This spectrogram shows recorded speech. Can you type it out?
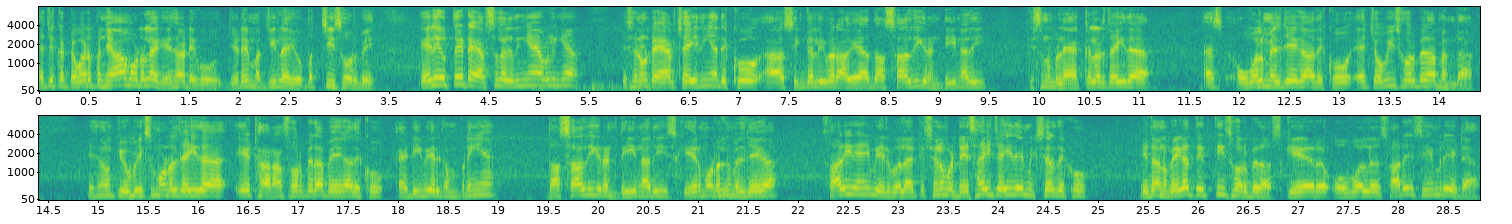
ਇਹ 'ਚ ਘੱਟੋ ਘੱਟ 50 ਮਾਡਲ ਹੈਗੇ ਸਾਡੇ ਕੋਲ ਜਿਹੜੇ ਮਰਜ਼ੀ ਲੈ ਜਾਓ 2500 ਰੁਪਏ। ਇਹਦੇ ਉੱਤੇ ਟੈਪਸ ਲੱਗਦੀਆਂ ਵਾਲੀਆਂ। ਕਿਸੇ ਨੂੰ ਟੈਪ ਚਾਹੀਦੀਆਂ ਦੇਖੋ ਆ ਸਿੰਗਲ ਲੀਵਰ ਆ ਗਿਆ 10 ਸਾਲ ਦੀ ਗਾਰੰਟੀ ਇਹਨਾਂ ਦੀ। ਕਿਸੇ ਨੂੰ ਬਲੈਕ ਕਲਰ ਚਾਹੀਦਾ ਐਸ ਓਵਲ ਮਿਲ ਜਾਏਗਾ ਦੇਖੋ ਇਹ 2400 ਰੁਪਏ ਦਾ ਪੈਂਦਾ ਕਿਸੇ ਨੂੰ ਕਿਊਬਿਕਸ ਮਾਡਲ ਚਾਹੀਦਾ ਹੈ, ਇਹ 1800 ਰੁਪਏ ਦਾ ਪਏਗਾ ਦੇਖੋ ਐਡੀਵੇਅਰ ਕੰਪਨੀ ਹੈ। 10 ਸਾਲ ਦੀ ਗਾਰੰਟੀ ਇਹਨਾਂ ਦੀ ਸਕੇਅਰ ਮਾਡਲ ਮਿਲ ਜਾਏਗਾ। ਸਾਰੀ ਰੇਂਜ ਅਵੇਲੇਬਲ ਹੈ ਕਿਸੇ ਨੂੰ ਵੱਡੇ ਸਾਈਜ਼ ਚਾਹੀਦੇ ਮਿਕਸਰ ਦੇਖੋ ਇਹ ਤੁਹਾਨੂੰ ਪਏਗਾ 3300 ਰੁਪਏ ਦਾ ਸਕੇਅਰ ਓਵਲ ਸਾਰੇ ਸੇਮ ਰੇਟ ਹੈ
